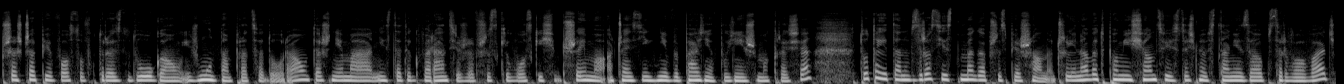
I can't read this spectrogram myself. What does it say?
przeszczepie włosów, które jest długą i żmudną procedurą, też nie ma niestety gwarancji, że wszystkie włoski się przyjmą, a część z nich nie wypaźnie w późniejszym okresie. Tutaj ten wzrost jest mega przyspieszony, czyli nawet po miesiącu jesteśmy w stanie zaobserwować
